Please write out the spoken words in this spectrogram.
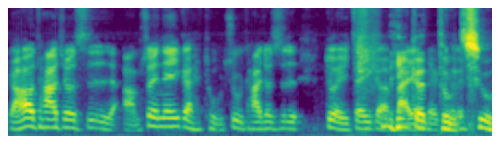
然后他就是啊、所以那一个土著他就是对这一个 白人的土著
